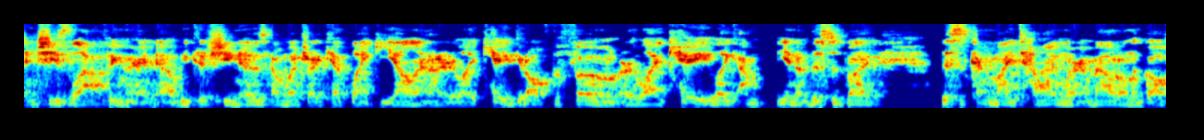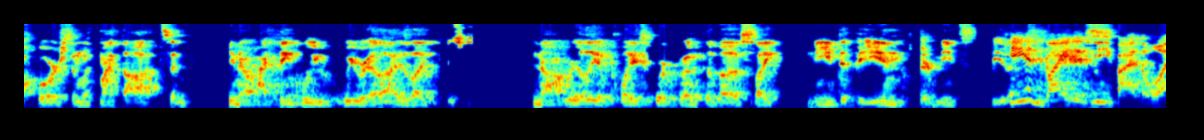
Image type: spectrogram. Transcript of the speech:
and she's laughing right now because she knows how much I kept like yelling at her, like, "Hey, get off the phone," or like, "Hey, like I'm, you know, this is my, this is kind of my time where I'm out on the golf course and with my thoughts." And you know, I think we we realized like it's not really a place where both of us like need to be, and there needs to be. he invited space. me, by the way.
